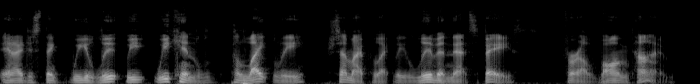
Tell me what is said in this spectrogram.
and I just think we li- we we can politely, semi politely, live in that space for a long time.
